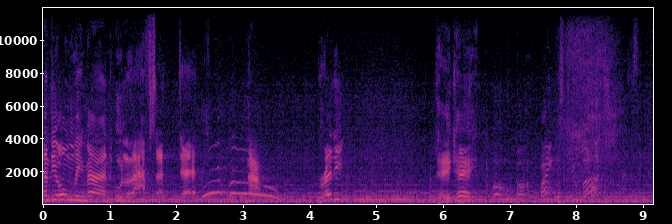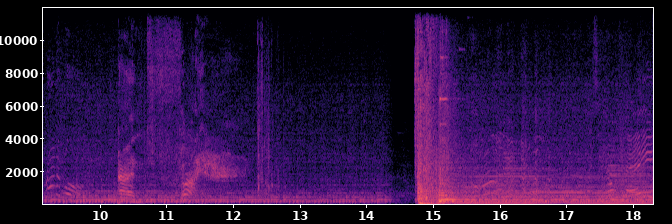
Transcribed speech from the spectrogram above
and the only man who laughs at death. Now, ready? Take aim Incredible. and fire. Okay.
